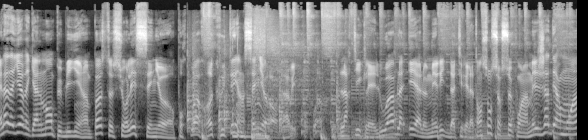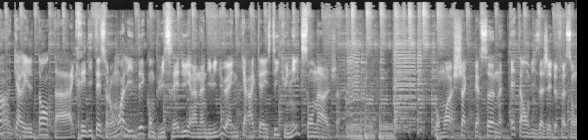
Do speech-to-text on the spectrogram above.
Elle a d'ailleurs également publié un post sur les seniors. Pourquoi recruter un senior? Ah oui, pourquoi? L'article est louable et a le mérite d'attirer l'attention sur ce point, mais j'adhère moins car il tente à accréditer selon moi l'idée qu'on puisse réduire un individu à une caractéristique unique, son âge. Pour moi, chaque personne est à envisager de façon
